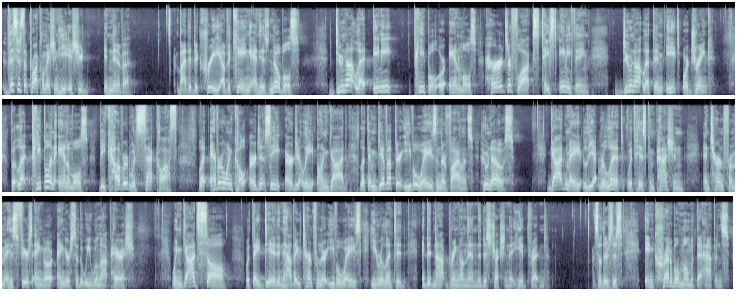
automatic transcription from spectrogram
This is the proclamation he issued in Nineveh. By the decree of the king and his nobles, do not let any people or animals, herds or flocks, taste anything. Do not let them eat or drink, but let people and animals be covered with sackcloth let everyone call urgency urgently on God. Let them give up their evil ways and their violence. Who knows? God may yet relent with his compassion and turn from his fierce anger, anger so that we will not perish. When God saw what they did and how they turned from their evil ways, he relented and did not bring on them the destruction that he had threatened. So there's this incredible moment that happens.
